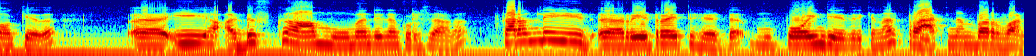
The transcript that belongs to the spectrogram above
നോക്കിയത് ഈ ഡിസ്ക് ആ മൂവ്മെന്റിനെ കുറിച്ചാണ്. കറന്റ് ഈ റീഡ് റൈറ്റ് ഹെഡ് പോയിന്റ് ചെയ്തിരിക്കുന്ന track number one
